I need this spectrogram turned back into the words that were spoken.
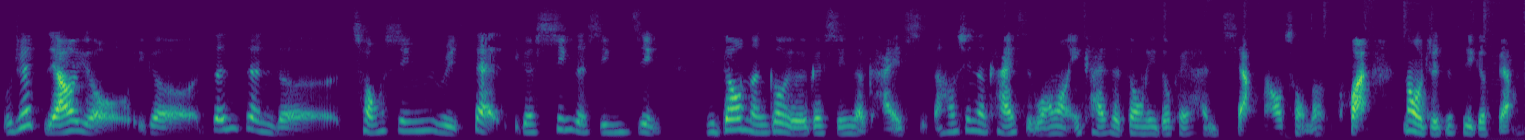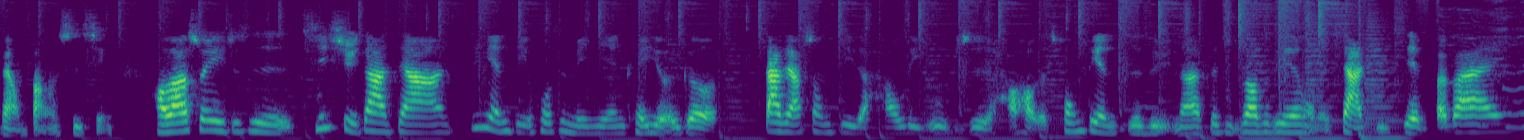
我觉得只要有一个真正的重新 reset，一个新的心境，你都能够有一个新的开始。然后新的开始，往往一开始动力都可以很强，然后冲得很快。那我觉得这是一个非常非常棒的事情。好啦，所以就是期许大家今年底或是明年可以有一个大家送自己的好礼物，就是好好的充电之旅。那这期就到这边，我们下期见，拜拜。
